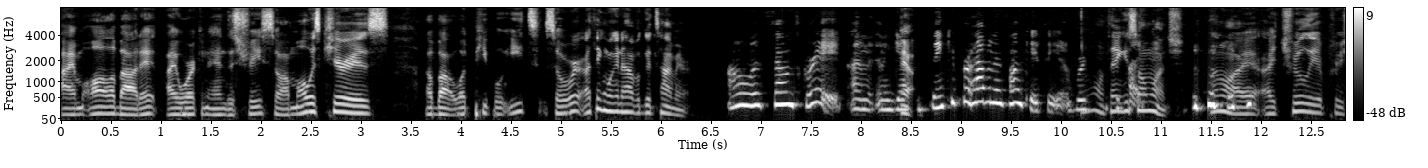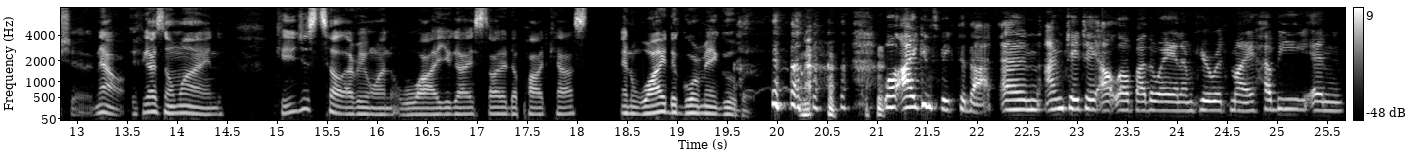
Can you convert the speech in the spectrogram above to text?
I'm all about it. I work in the industry, so I'm always curious about what people eat. So we're I think we're gonna have a good time here. oh, it sounds great. And, and again, thank you for having us on, Casey. We're Oh, thank you so much. No, no, I, I truly appreciate it. Now, if you guys don't mind, can you just tell everyone why you guys started a podcast and why the Gourmet Goober? well, I can speak to that. And I'm JJ Outlaw, by the way, and I'm here with my hubby and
